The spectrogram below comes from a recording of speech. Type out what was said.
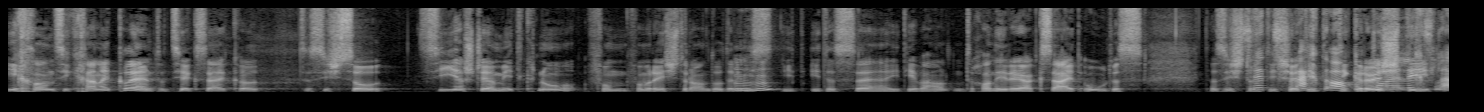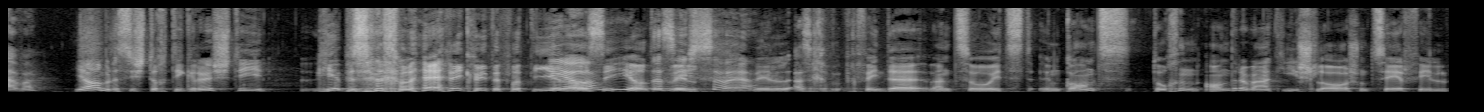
ich habe sie kennengelernt und sie hat gesagt, das ist so, sie hast du ja mitgenommen vom, vom Restaurant, oder? Mhm. In, in, das, äh, in die Welt. Und da habe ich ihr ja gesagt, oh, das, das ist doch die, die, die grösste... Ja, aber das ist doch die grösste Liebeserklärung wieder von dir Ja, an sie, oder? das ist so, ja. Weil, also ich, ich finde, wenn du so jetzt einen ganz, doch einen anderen Weg einschlägst und sehr viel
